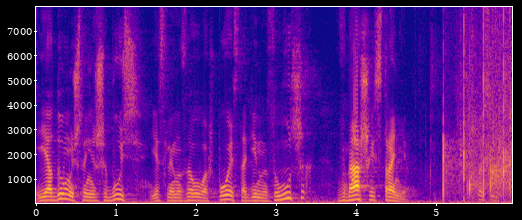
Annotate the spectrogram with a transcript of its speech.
И я думаю, что не ошибусь, если назову ваш поезд один из лучших в нашей стране. Спасибо.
